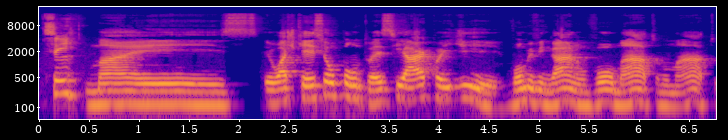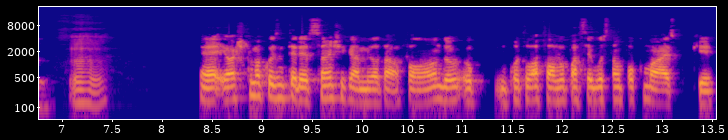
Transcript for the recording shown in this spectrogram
Sim. Mas eu acho que esse é o ponto, é esse arco aí de vou me vingar, não vou, mato, não mato. Uhum. É, eu acho que uma coisa interessante que a Mila estava falando, eu, enquanto ela falava, eu passei a gostar um pouco mais, porque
